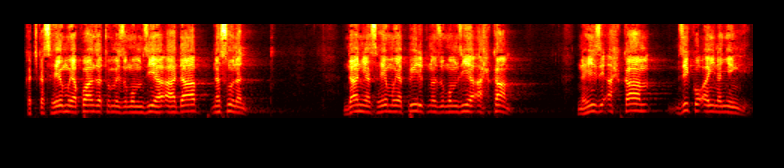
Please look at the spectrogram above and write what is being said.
Katika sehemu ya kwanza tumezungumzia adab na sunan. Ndani ya sehemu ya pili tunazungumzia ahkam. Na hizi ahkam ziko aina nyingi.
